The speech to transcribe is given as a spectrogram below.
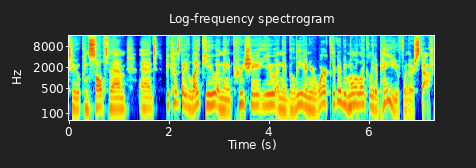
to consult them. And because they like you and they appreciate you and they believe in your work, they're going to be more likely to pay you for their stuff.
